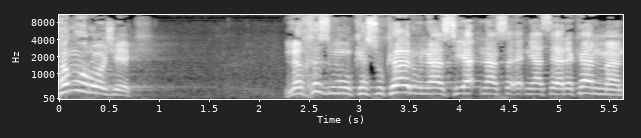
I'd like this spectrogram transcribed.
هەموو ڕۆژێک لە خزم و کەسوکار و ناسیارەکانمان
